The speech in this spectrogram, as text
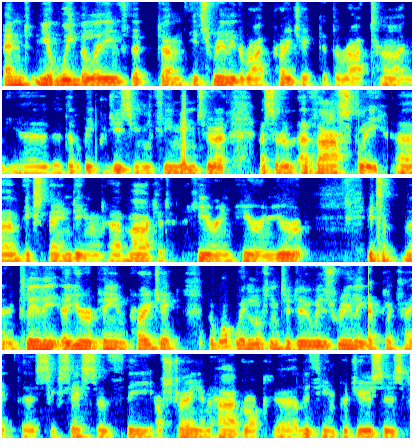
And you know, we believe that it's really the right project at the right time that'll be producing lithium into a, sort of a vastly expanding market here in here in Europe. It's a, clearly a European project, but what we're looking to do is really replicate the success of the Australian hard rock uh, lithium producers,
